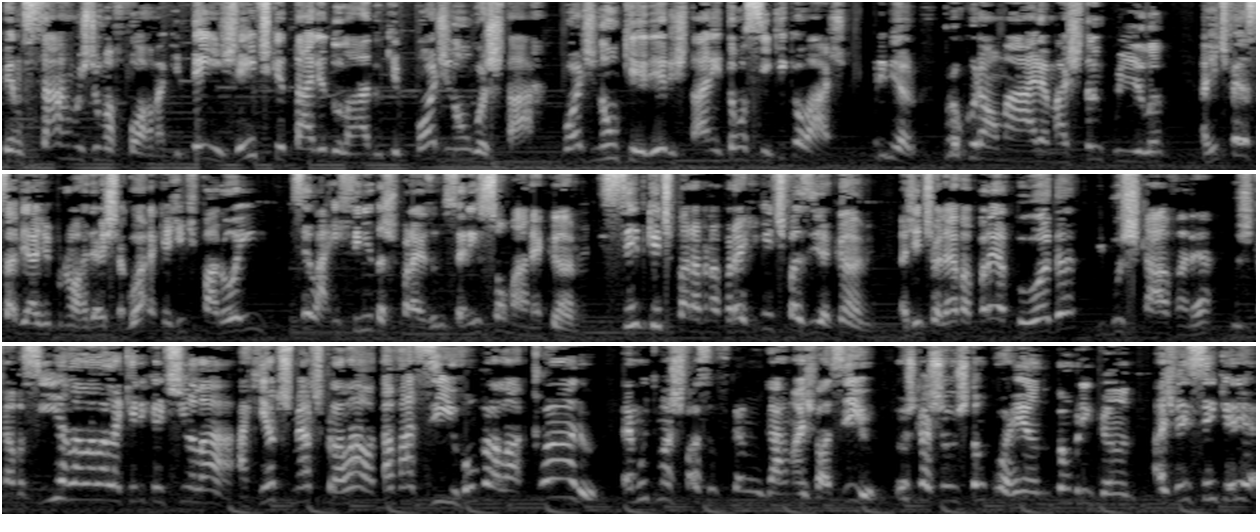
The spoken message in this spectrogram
pensarmos de uma forma que tem gente que tá ali do lado que pode não gostar, pode não querer estar. Então, assim, o que, que eu acho? Primeiro, procurar uma área mais tranquila, a gente fez essa viagem pro Nordeste agora, que a gente parou em, sei lá, infinitas praias, eu não sei nem somar, né, Cami? E sempre que a gente parava na praia, o que a gente fazia, Cami? A gente olhava a praia toda e buscava, né? Buscava assim, ia lá, lá, lá, naquele cantinho lá, a 500 metros pra lá, ó, tá vazio, vamos pra lá. Claro, é muito mais fácil ficar num lugar mais vazio, os cachorros estão correndo, estão brincando, às vezes sem querer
